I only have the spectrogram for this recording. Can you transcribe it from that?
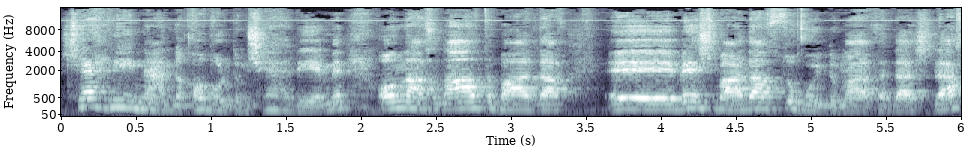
Şehriyle de kavurdum şehriyemi. Ondan sonra 6 bardak 5 bardak su koydum arkadaşlar.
